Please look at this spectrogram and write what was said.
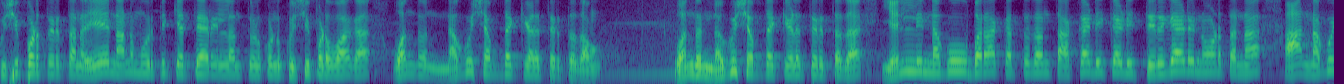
ಖುಷಿ ಪಡ್ತಿರ್ತಾನೆ. ಏ, ನನ್ನ ಮೂರ್ತಿ ಕೆತ್ತಾರಿಲ್ಲ ಅಂತ ತಿಳ್ಕೊಂಡು ಖುಷಿ ಪಡುವಾಗ ಒಂದು ನಗು ಶಬ್ದ ಕೇಳ್ತಿರ್ತದ ಅವನು ಒಂದು ನಗು ಶಬ್ದ ಕೇಳ್ತಿರ್ತದ. ಎಲ್ಲಿ ನಗು ಬರಾಕತ್ತದಂತ ಆ ಕಡೆ ಈ ಕಡೆ ತಿರುಗಾಡಿ ನೋಡ್ತಾನ. ಆ ನಗು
